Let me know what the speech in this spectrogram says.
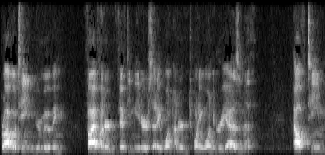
Bravo team, you're moving 550 meters at a 121 degree azimuth. Alpha team,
